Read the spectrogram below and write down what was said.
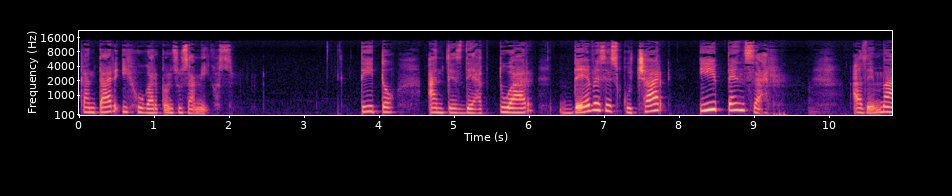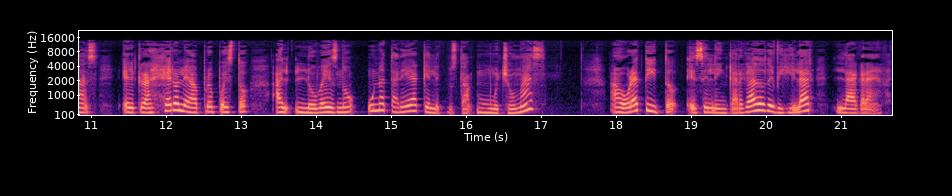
cantar y jugar con sus amigos. Tito antes de actuar, debes escuchar y pensar. Además, el granjero le ha propuesto al lobesno una tarea que le gusta mucho más. Ahora Tito es el encargado de vigilar la granja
